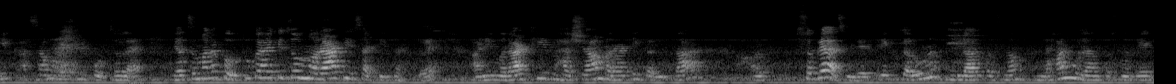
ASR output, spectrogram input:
एक असा माणूस मी पोचवला आहे याचं मला कौतुक आहे की जो मराठीसाठी झटतोय आणि मराठी भाषा मराठी कविता सगळ्याच म्हणजे एक तरुण मुलांपासून लहान मुलांपासून ते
